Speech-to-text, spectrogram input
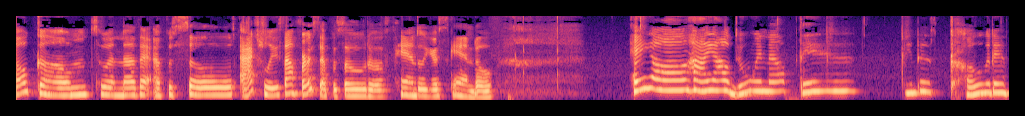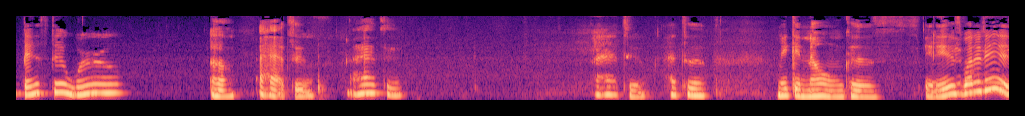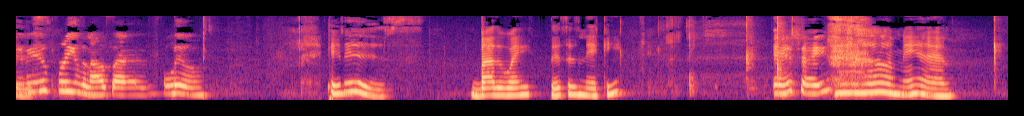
welcome to another episode. Actually, it's our first episode of Handle Your Scandal. Hey y'all, how y'all doing out there in this COVID infested world? Oh, I had to. I had to. I had to. I had to make it known because it is what it is. It is freezing outside. It's little. It is. By the way, this is Nikki. And Shay, Oh man,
